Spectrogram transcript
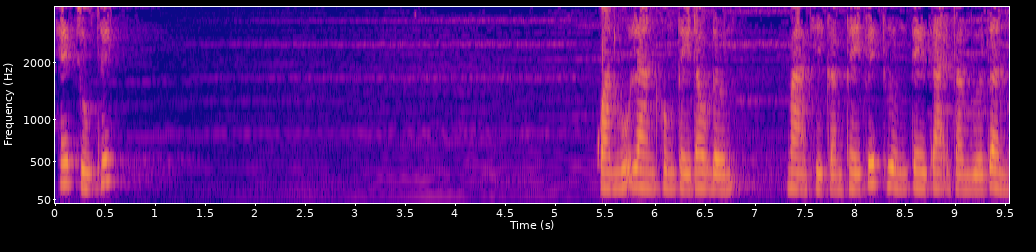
Hết chú thích. Quan ngũ lang không thấy đau đớn, Mà chỉ cảm thấy vết thương tê dại và ngứa dần.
